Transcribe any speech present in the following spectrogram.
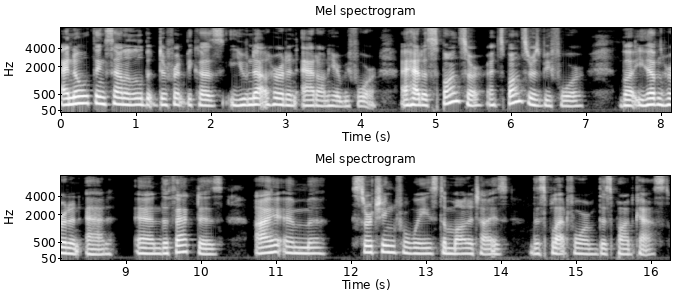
I know things sound a little bit different because you've not heard an ad on here before. I had a sponsor, I had sponsors before, but you haven't heard an ad. And the fact is, I am searching for ways to monetize this platform, this podcast.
